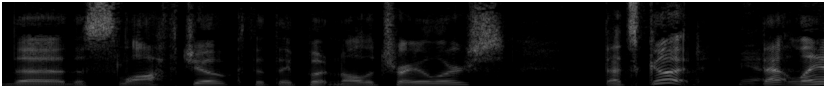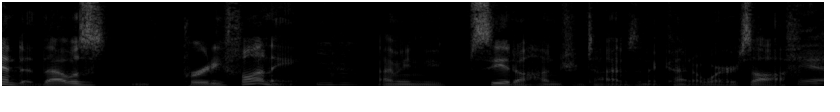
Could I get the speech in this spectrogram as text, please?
the the sloth joke that they put in all the trailers, that's good. Yeah. That landed. That was pretty funny. Mhm. I mean, you see it a hundred times and it kind of wears off. Yeah.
